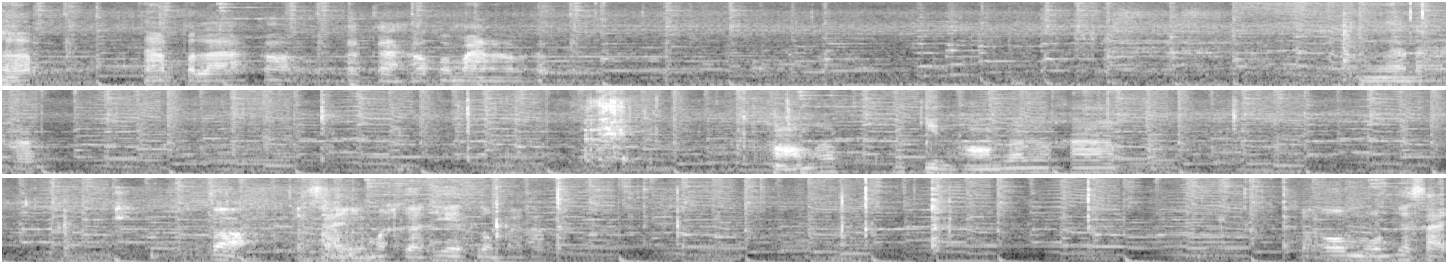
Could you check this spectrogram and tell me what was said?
นะครับ น้ำปลาร้าก็กะกะเอาประมาณเอาครับเนื้อนะครับ หอมครับได้กลิ่นหอมแล้วนะครับ ก็จะใส่มะเขือเทศลงไปครับชะอมผมจะใส่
